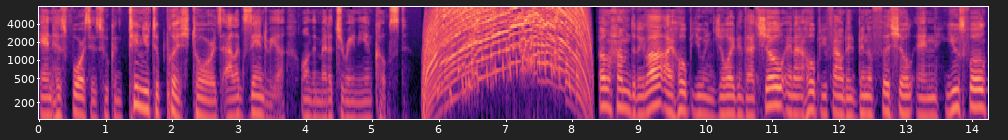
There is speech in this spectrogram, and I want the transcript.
and his forces who continued to push towards Alexandria on the Mediterranean coast. Alhamdulillah, I hope you enjoyed that show and I hope you found it beneficial and useful.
